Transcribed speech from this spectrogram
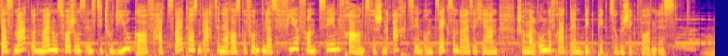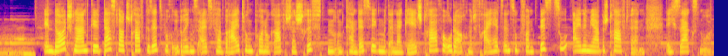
Das Markt- und Meinungsforschungsinstitut YouGov hat 2018 herausgefunden, dass vier von zehn Frauen zwischen 18 und 36 Jahren schon mal ungefragt ein Dickpic zugeschickt worden ist. In Deutschland gilt das laut Strafgesetzbuch übrigens als Verbreitung pornografischer Schriften und kann deswegen mit einer Geldstrafe oder auch mit Freiheitsentzug von bis zu einem Jahr bestraft werden. Ich sag's nur.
